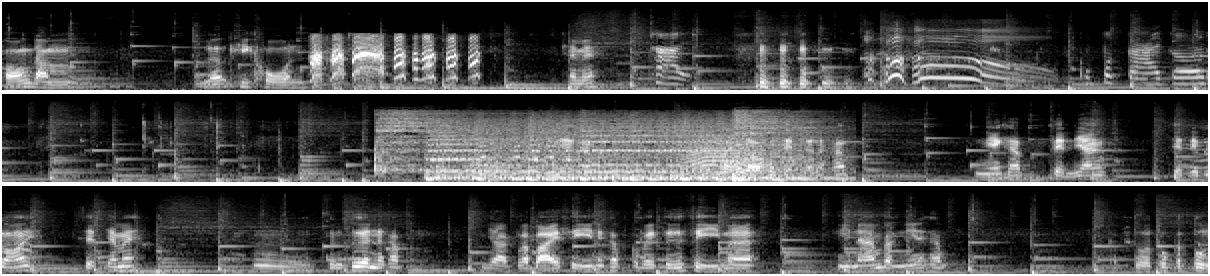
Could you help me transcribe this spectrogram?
ท้องดำเลอะขี้โคลนใช่ไหมใช่กุปกายเกินเนี่ยครับของเราก็เสร็จแล้วนะครับยังไงครับ เสร็จยังเสร็จเรียบร้อย เสร็จใช่ไหมอืมเพื่อนๆนะครับ อยากระบายสีนะครับ ก็ไปซื้อสีมา สีน้ำแบบนี้นะครับ กับตัวตุ๊กตุน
